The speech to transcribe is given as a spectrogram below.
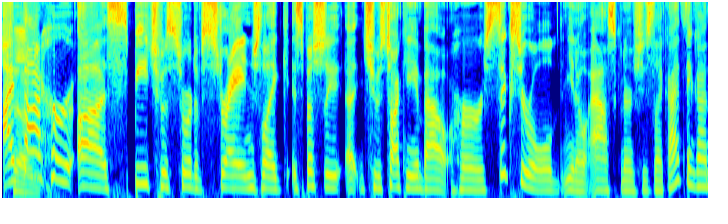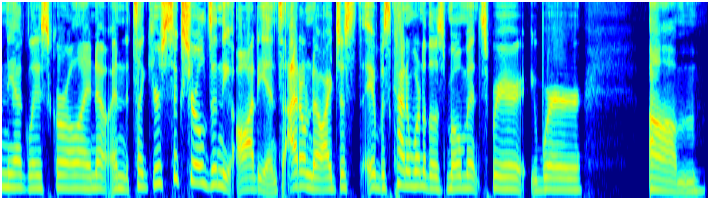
I So- thought her uh, speech was sort of strange. Like, especially uh, she was talking about her six-year-old. You know, asking her, she's like, "I think I'm the ugliest girl I know," and it's like your six-year-old's in the audience. I don't know. I just it was kind of one of those moments where where. Um,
